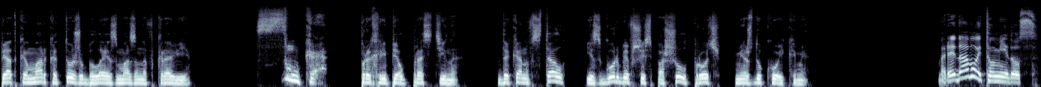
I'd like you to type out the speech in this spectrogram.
Пятка Марка тоже была измазана в крови. «Сука!» — прохрипел Простина. Декан встал и, сгорбившись, пошел прочь между койками. «Рядовой Тумидус!»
